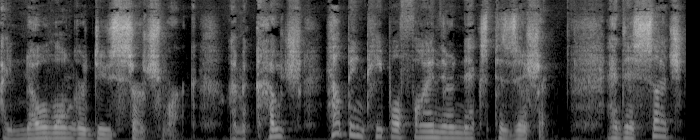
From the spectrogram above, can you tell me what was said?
I no longer do search work. I'm a coach helping people find their next position. And as such,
